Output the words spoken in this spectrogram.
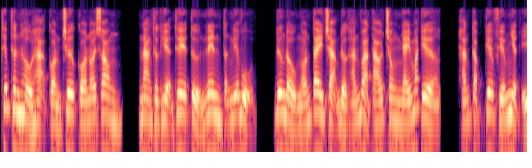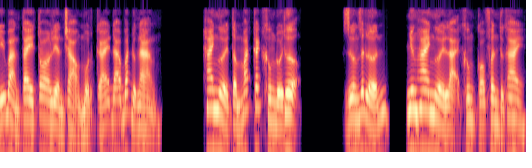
Thiếp thân hầu hạ còn chưa có nói xong, nàng thực hiện thê tử nên tận nghĩa vụ, đương đầu ngón tay chạm được hắn và táo trong nháy mắt kia, hắn cặp kia phiếm nhiệt ý bàn tay to liền chảo một cái đã bắt được nàng. Hai người tầm mắt cách không đối thượng. Dương rất lớn, nhưng hai người lại không có phân thực hai.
